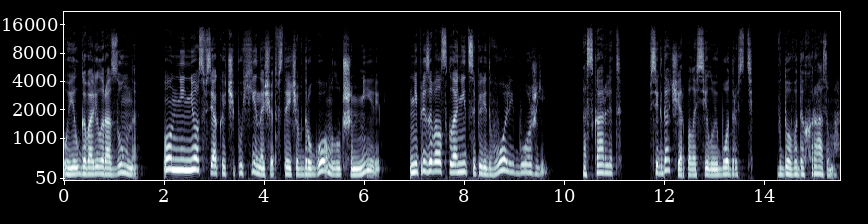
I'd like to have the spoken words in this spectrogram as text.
Уилл говорил разумно. Он не нес всякой чепухи насчет встречи в другом, лучшем мире, не призывал склониться перед волей Божьей. А Скарлетт всегда черпала силу и бодрость в доводах разума.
